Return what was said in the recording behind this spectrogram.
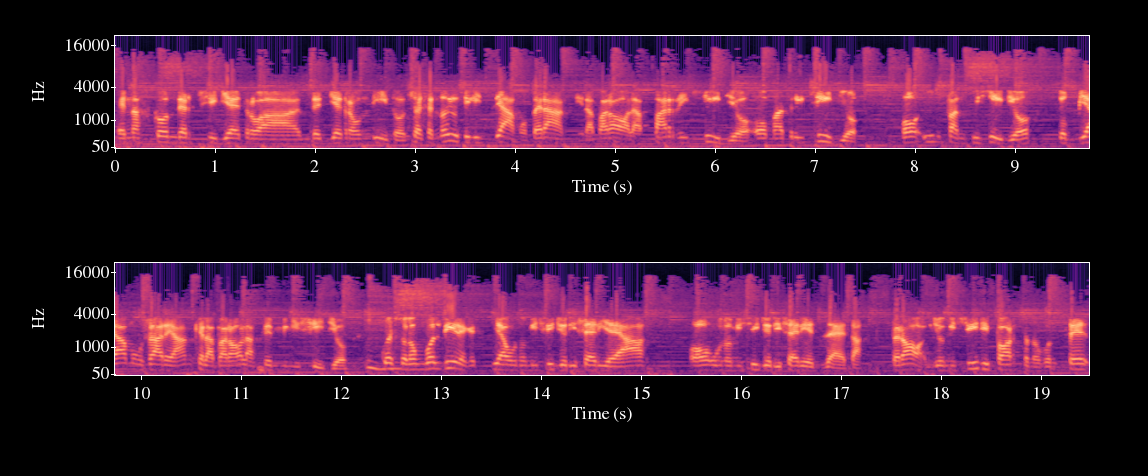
e nasconderci dietro a, dietro a un dito. Cioè se noi utilizziamo per anni la parola parricidio o matricidio o infanticidio, dobbiamo usare anche la parola femminicidio. Questo non vuol dire che sia un omicidio di serie A o un omicidio di serie Z, però gli omicidi portano con sé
